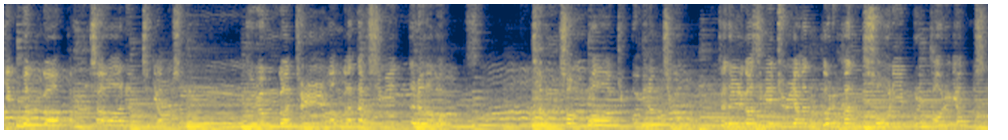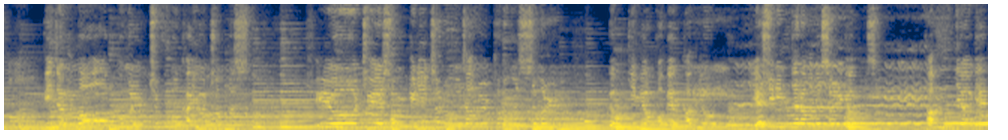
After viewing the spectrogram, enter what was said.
기쁨과 감사하는 즉이 없어 두려움과 절망과 낙심이 떠나가고 참성과 기쁨이 넘치고 저들 가슴에 주를 향한 거룩한 소원이 불타오르게 하옵소서 비전과 자를 두르고 있음을 느끼며 고백하며 예수님 살게 하옵소서 담대하게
